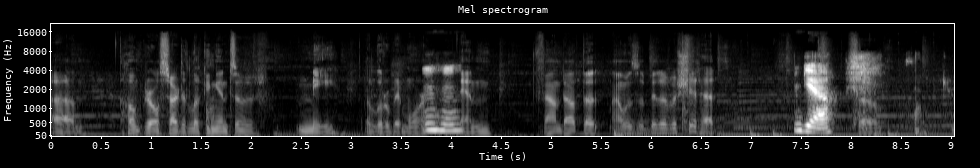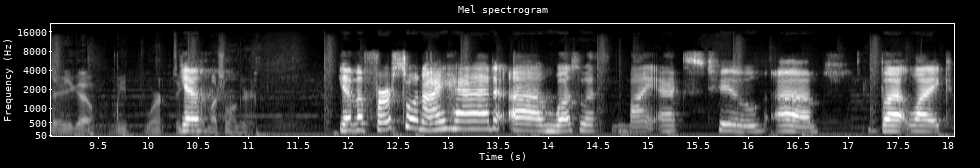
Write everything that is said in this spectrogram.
um, homegirl started looking into me a little bit more Mhm. and found out that I was a bit of a shithead. Yeah. So there you go. We weren't together Yeah. much longer. Yeah, the first one I had um, was with my ex too. Um, but like,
